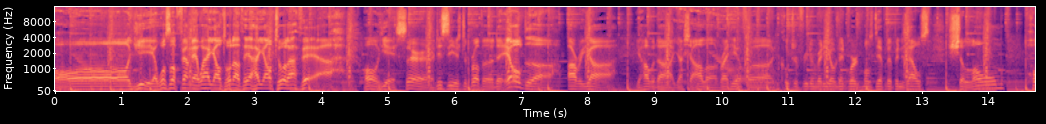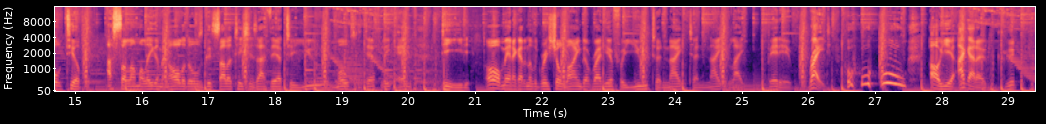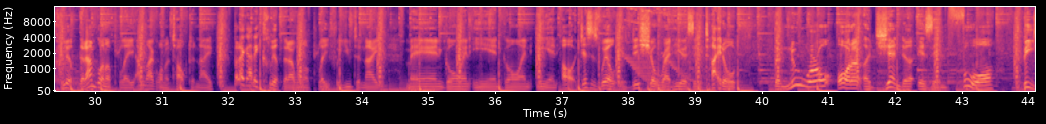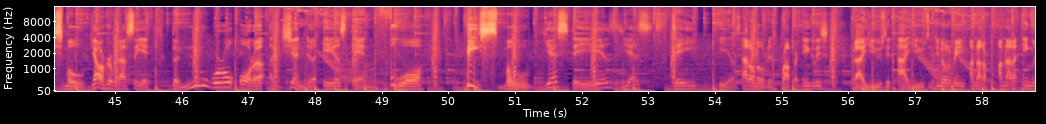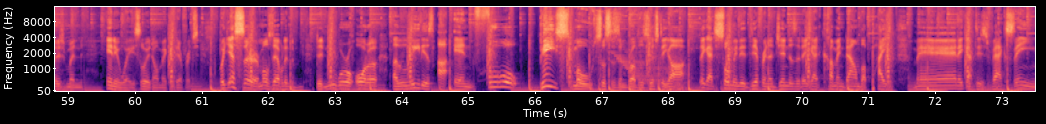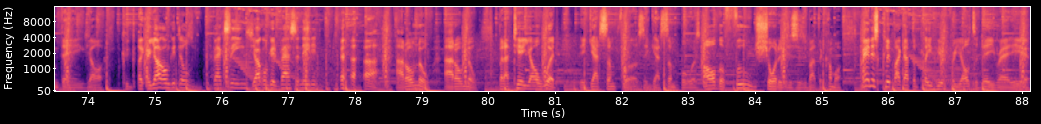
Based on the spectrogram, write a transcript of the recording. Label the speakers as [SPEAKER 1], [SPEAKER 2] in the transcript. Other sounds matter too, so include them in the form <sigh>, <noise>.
[SPEAKER 1] Oh yeah, what's up, family? How y'all doing out there? How y'all doing out there? Oh yes, sir. This is the brother, the elder Arya Yahweh Yashala, right here for uh, Culture Freedom Radio Network. Most definitely up in his house. Shalom, Hotep, Assalamu alaikum, and all of those good salutations out there to you, most definitely indeed. Oh man, I got another great show lined up right here for you tonight. Tonight, like Betty Right. Oh yeah, I got a good clip that I'm gonna play. I'm not gonna talk tonight, but I got a clip that I want to play for you tonight. Man, going in, going in. Oh, just as well as this show right here is entitled "The New World Order Agenda is in Full Beast Mode." Y'all heard what I said? The New World Order Agenda is in full beast mode. Yes, they is. Yes, they is. I don't know if it's proper English, but I used it. I used it. You know what I mean? I'm not a I'm not an Englishman anyway, so it don't make a difference. But yes, sir, most definitely the, the New World Order elitists are in full beast mode, sisters and brothers. Yes, they are. They got so many different agendas that they got coming down the pipe. Man, they got this vaccine thing, y'all. Uh, are y'all gonna get those vaccines? Y'all gonna get vaccinated? <laughs> I don't know. I don't know. But I tell y'all what, they got some fuzz. They got some boys. All the food shortages is about to come on. Man, this clip I got to play here for y'all today, right here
